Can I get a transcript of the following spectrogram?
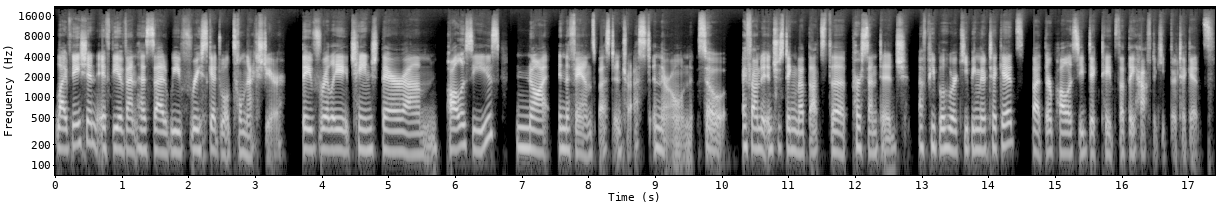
Live Nation if the event has said we've rescheduled till next year. They've really changed their um, policies, not in the fans' best interest, in their own. So I found it interesting that that's the percentage of people who are keeping their tickets, but their policy dictates that they have to keep their tickets.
